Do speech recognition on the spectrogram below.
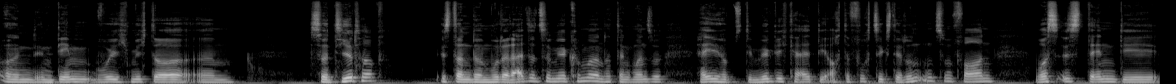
Und in dem, wo ich mich da ähm, sortiert habe, ist dann der Moderator zu mir gekommen und hat dann gemeint so, hey, ihr habt die Möglichkeit, die 58. Runden zu fahren. Was ist denn die,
